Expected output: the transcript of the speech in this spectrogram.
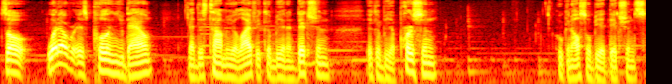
So, whatever is pulling you down at this time of your life, it could be an addiction, it could be a person, who can also be addictions.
